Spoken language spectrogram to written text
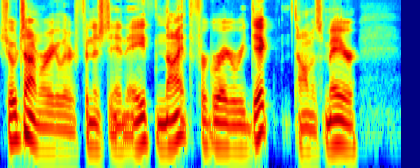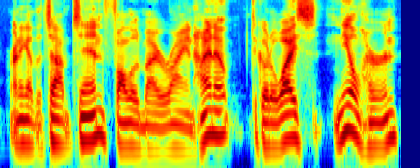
Showtime regular, finished in eighth. Ninth for Gregory Dick. Thomas Mayer running out the top 10, followed by Ryan Hinote, Dakota Weiss, Neil Hearn,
